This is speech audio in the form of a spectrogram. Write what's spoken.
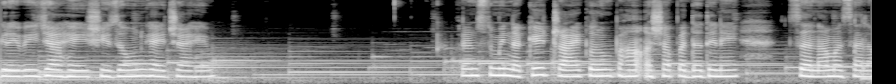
ग्रेव्ही जी आहे शिजवून घ्यायची आहे. फ्रेंड्स तुम्ही नक्की ट्राय करून पहा अशा पद्धतीने चना मसाला.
